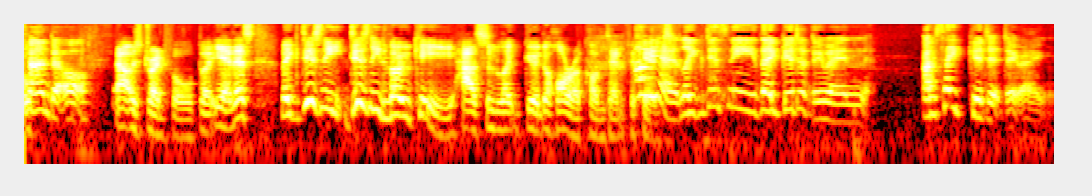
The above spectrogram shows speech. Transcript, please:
we turned it off. That was dreadful. But yeah, there's like Disney. Disney low key has some like good horror content for Oh kids. Oh yeah, like Disney, they're good at doing. I say good at doing.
